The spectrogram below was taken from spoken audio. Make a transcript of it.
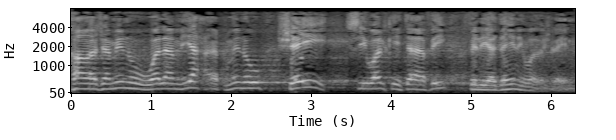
خرج منه ولم يحرق منه شيء سوى الكتاف في اليدين والرجلين.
